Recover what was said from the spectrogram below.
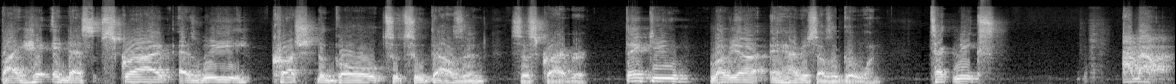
by hitting that subscribe as we crush the goal to 2,000 subscriber. Thank you, love ya, and have yourselves a good one. TechneeX, I'm out.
